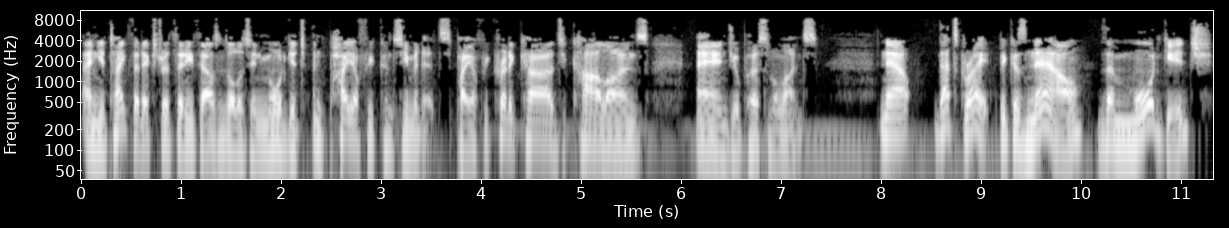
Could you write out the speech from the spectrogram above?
and you take that extra $30,000 in mortgage and pay off your consumer debts, pay off your credit cards, your car loans, and your personal loans. Now, that's great because now the mortgage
